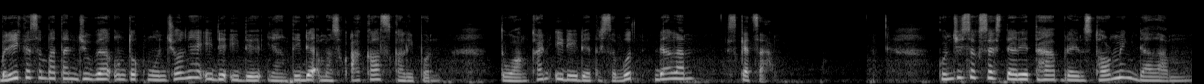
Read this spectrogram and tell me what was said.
Beri kesempatan juga untuk munculnya ide-ide yang tidak masuk akal sekalipun. Tuangkan ide-ide tersebut dalam sketsa. Kunci sukses dari tahap brainstorming dalam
